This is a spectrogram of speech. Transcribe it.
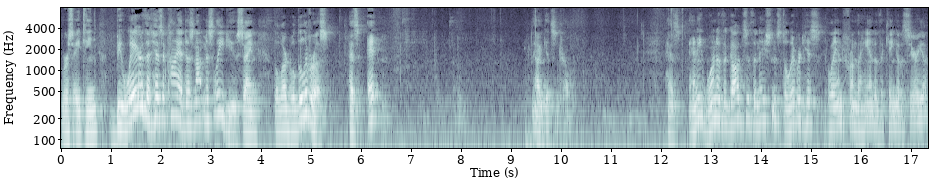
Verse 18 Beware that Hezekiah does not mislead you, saying, The Lord will deliver us. Has. Now he gets in trouble. Has any one of the gods of the nations delivered his land from the hand of the king of Assyria?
